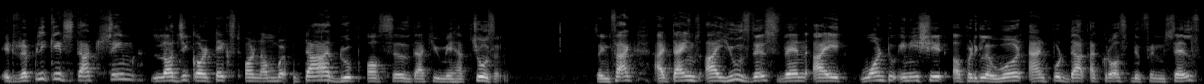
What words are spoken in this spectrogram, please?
it replicates that same logic or text or number entire group of cells that you may have chosen. So in fact, at times I use this when I want to initiate a particular word and put that across different cells.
